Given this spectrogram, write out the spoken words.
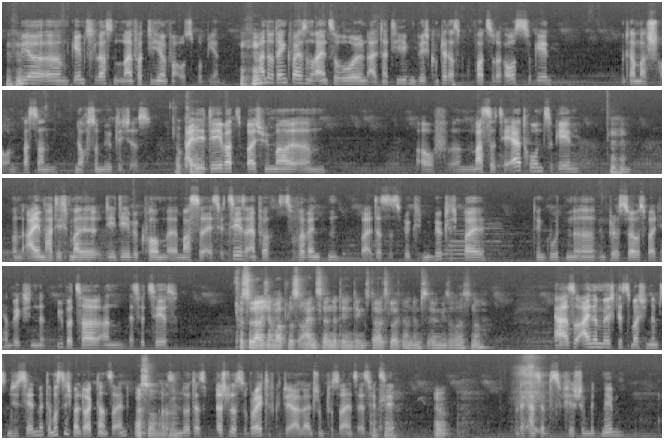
mhm. mir äh, geben zu lassen und einfach die einfach auszuprobieren. Mhm. Andere Denkweisen reinzuholen, Alternativen, will ich komplett aus der Komfortzone rauszugehen und dann mal schauen, was dann noch so möglich ist. Okay. Eine Idee war zum Beispiel mal ähm, auf ähm, Masse TR-Drohnen zu gehen. Mhm. Und einem hatte ich mal die Idee bekommen, äh, Masse SWCs einfach zu verwenden, weil das ist wirklich möglich bei den guten äh, Imperial Service, weil die haben wirklich eine Überzahl an SWCs. Kriegst du da nicht einmal plus eins, wenn du den Dings da als Leutnant nimmst, irgendwie sowas, ne? Ja, also eine Möglichkeit zum Beispiel nimmst du einen Hussein mit, der muss nicht mal Leutnant sein. Achso. Okay. Also nur der Specialist Operative gibt ja allein schon plus 1 SWC. Okay. Ja. Und da kannst du ja bis zu vier Stück mitnehmen.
